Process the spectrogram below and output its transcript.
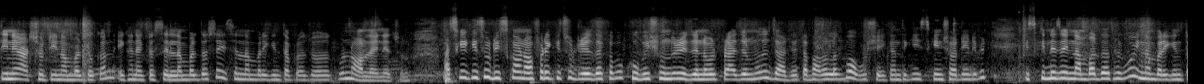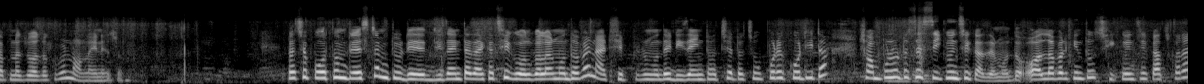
তিনের আটষট্টি নম্বর দোকান। এখানে একটা সেল নাম্বার দেওয়া এই সেল নাম্বারে কিন্তু আপনারা যোগাযোগ করুন অনলাইনের জন্য। আজকে কিছু ডিসকাউন্ট অফারে কিছু ড্রেস দেখাবো। খুবই সুন্দর রিজনেবল প্রাইজের মধ্যে। যার যেটা ভালো লাগবে অবশ্যই এখান থেকে স্ক্রিনশট নিয়ে নেবেন। স্ক্রিনে যে নাম্বার দেওয়া থাকবে, ওই নাম্বারে কিন্তু আপনারা যোগাযোগ করবেন অনলাইনের জন্য। এটা হচ্ছে প্রথম ড্রেসটা, আমি একটু ডিজাইনটা দেখাচ্ছি, গোল গলার মধ্যে হবে নাইট শিফটের মধ্যে ডিজাইনটা হচ্ছে, এটা হচ্ছে উপরে কোটিটা সম্পূর্ণটা হচ্ছে সিকুয়েন্সি কাজের মধ্যে। অল ওভার কিন্তু সিকুয়েন্সি কাজ করা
